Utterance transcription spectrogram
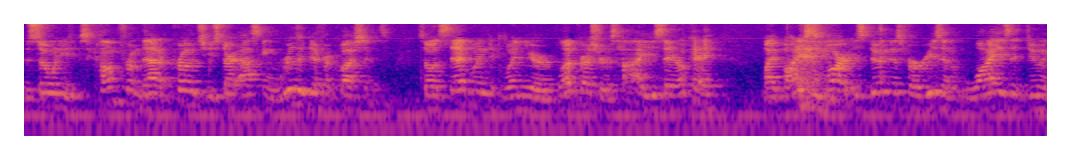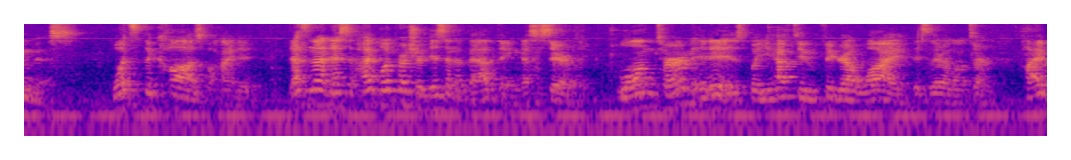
And so when you come from that approach, you start asking really different questions. So instead, when, when your blood pressure is high, you say, okay, my body's smart, it's doing this for a reason. Why is it doing this? What's the cause behind it? That's not necessarily, high blood pressure isn't a bad thing necessarily. Long term, it is, but you have to figure out why it's there long term. High,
